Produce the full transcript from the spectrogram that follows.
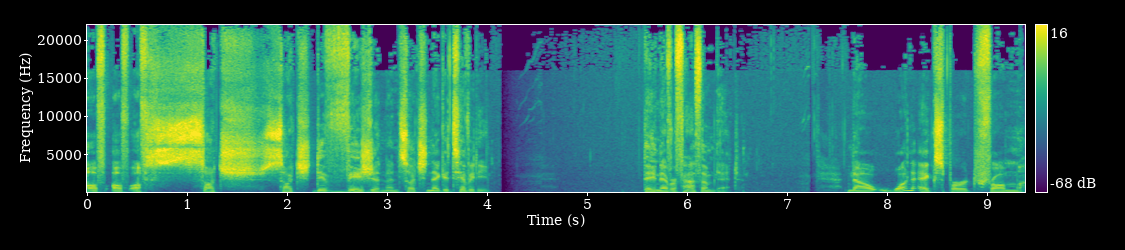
of, of, of such, such division and such negativity. They never fathomed it. Now, one expert from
